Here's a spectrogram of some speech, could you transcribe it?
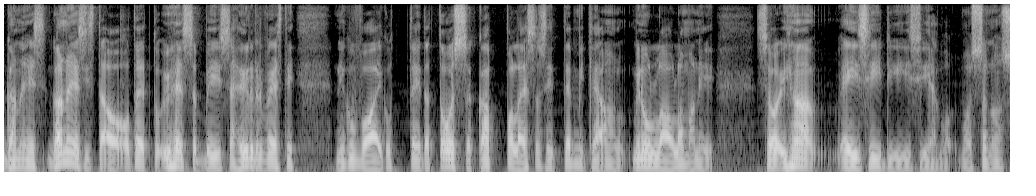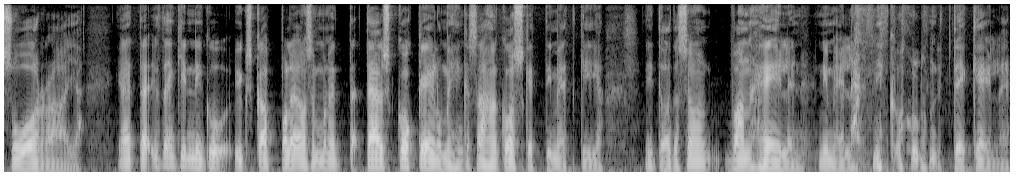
Ganes, Ganesista on otettu yhdessä biisissä hirveästi niin kuin vaikutteita. Toisessa kappaleessa sitten, mikä on minun laulamani, se on ihan ACDCiä, voisi sanoa suoraan. Ja, ja että jotenkin niin kuin yksi kappale on semmoinen täys kokeilu, mihinkä saadaan koskettimetkin. Ja, niin tuota, se on Van Halen nimellä niin kuin ollut nyt tekeille.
